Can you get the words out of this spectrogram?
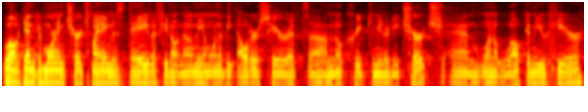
Well, again, good morning, church. My name is Dave. If you don't know me, I'm one of the elders here at uh, Millcreek Community Church and want to welcome you here.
